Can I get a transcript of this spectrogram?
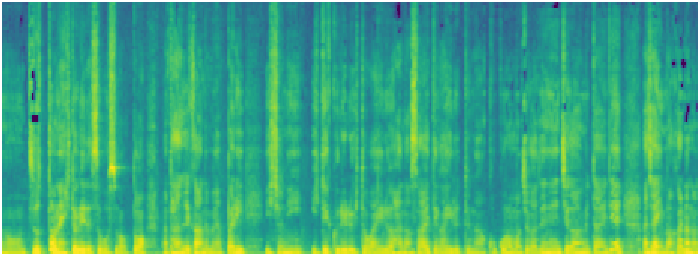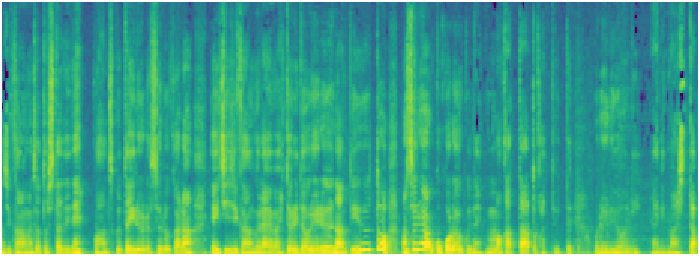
そのずっとね一人で過ごすのと、まあ、短時間でもやっぱり一緒にいてくれる人がいる話す相手がいるっていうのは心持ちが全然違うみたいであじゃあ今からの時間はちょっと下でねご飯作ったりいろいろするから1時間ぐらいは一人でおれるなんて言うと、まあ、それは快くね「分かった」とかって言っておれるようになりました。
